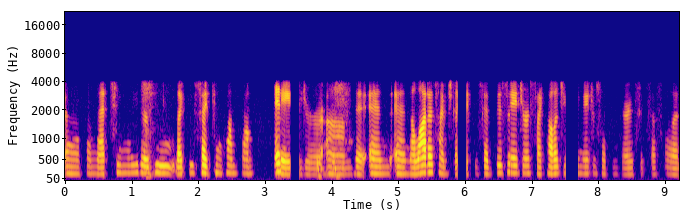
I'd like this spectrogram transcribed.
uh, from that team leader who, like you said, can come from any major, um, and and a lot of times, like you said, business major, psychology majors have been very successful as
